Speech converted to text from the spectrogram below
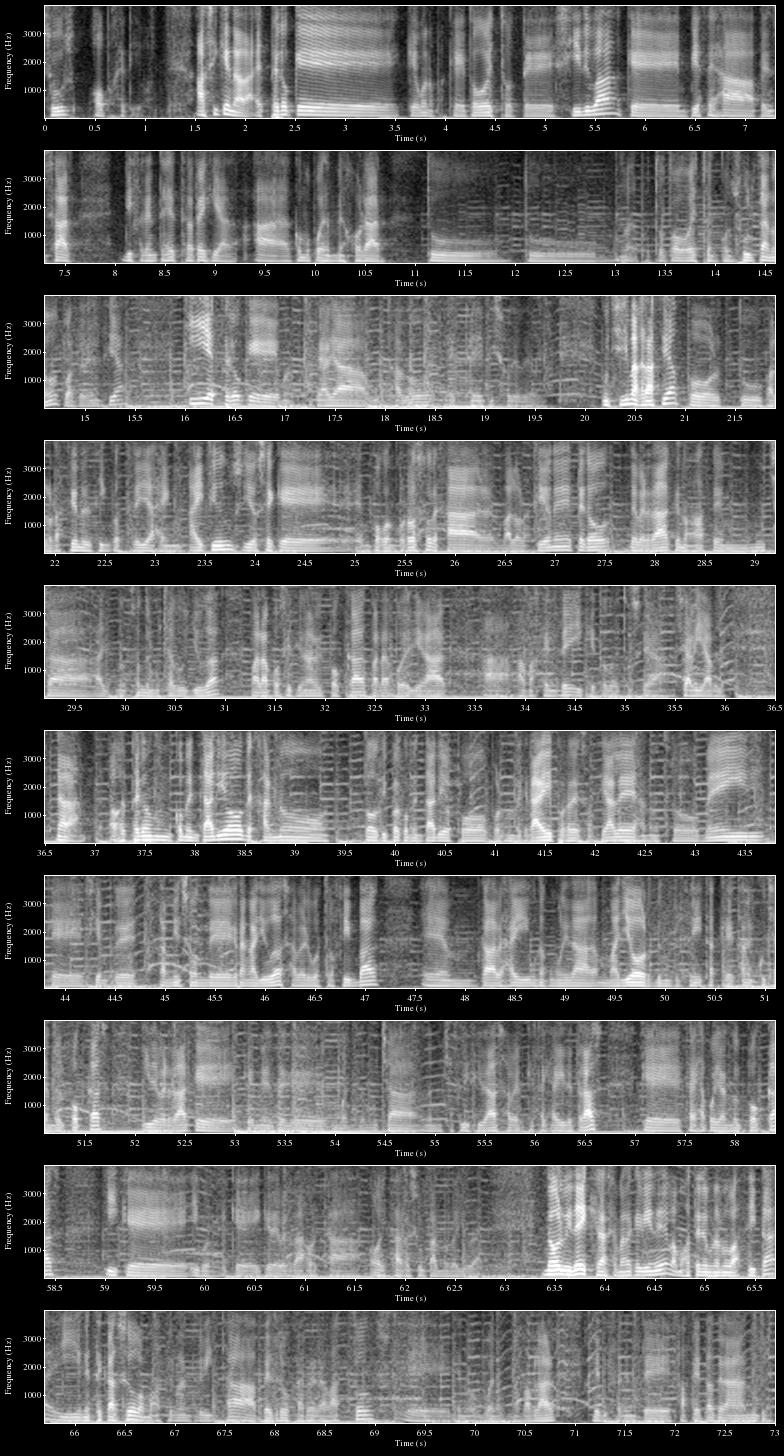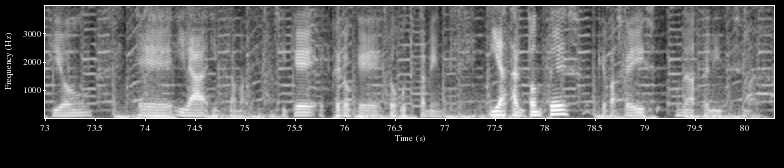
sus objetivos. Así que nada, espero que, bueno, pues que todo esto te sirva, que empieces a pensar diferentes estrategias a cómo puedes mejorar tu, pues todo esto en consulta, ¿no? Tu adherencia. Y espero que, bueno, que te haya gustado este episodio de hoy. Muchísimas gracias por tu valoración de 5 estrellas en iTunes. Yo sé que es un poco engorroso dejar valoraciones, pero de verdad que nos hacen mucha, son de mucha ayuda para posicionar el podcast, para poder llegar a, más gente y que todo esto sea, sea viable. Nada, os espero un comentario, dejarnos todo tipo de comentarios por, donde queráis, por redes sociales, a nuestro mail, que siempre también son de gran ayuda saber vuestro feedback. Em, cada vez hay una comunidad mayor de nutricionistas que están escuchando el podcast y de verdad que, me de, mucha, mucha felicidad saber que estáis ahí detrás, que estáis apoyando el podcast y que, bueno, que, de verdad os está, os está resultando de ayuda. No olvidéis que la semana que viene vamos a tener una nueva cita y en este caso vamos a hacer una entrevista a Pedro Carrera Bastos, eh, que nos, va a hablar de diferentes facetas de la nutrición eh, y la inflamación. Así que espero que os guste también. Y hasta entonces, que paséis una feliz semana.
